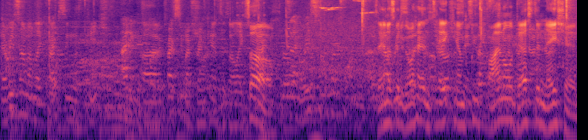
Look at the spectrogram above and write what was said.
Every time I'm like practicing with Peach, uh, practicing my frame cancels, I like So-. Xana's gonna go ahead and take him to Final Destination.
